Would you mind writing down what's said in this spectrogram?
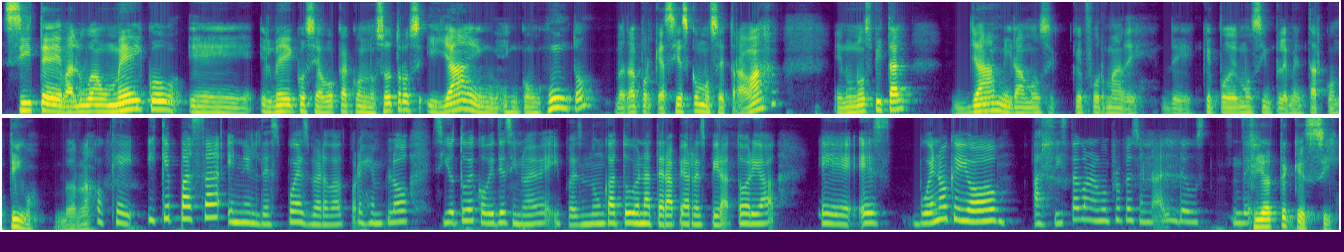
si te evalúa un médico, eh, el médico se aboca con nosotros y ya en, en conjunto, ¿verdad? Porque así es como se trabaja en un hospital, ya miramos qué forma de, de qué podemos implementar contigo, ¿verdad? Ok, ¿y qué pasa en el después, verdad? Por ejemplo, si yo tuve COVID-19 y pues nunca tuve una terapia respiratoria, eh, ¿es bueno que yo asista con algún profesional de, de- Fíjate que sí.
